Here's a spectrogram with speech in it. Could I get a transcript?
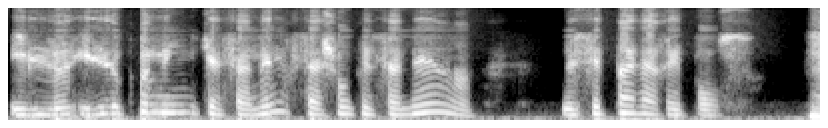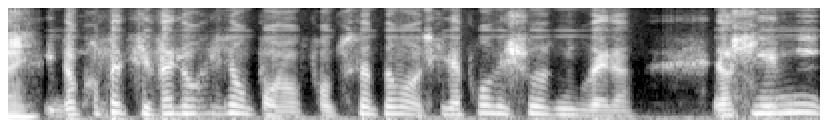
il le, communique à sa mère, sachant que sa mère ne sait pas la réponse. Et donc en fait c'est valorisant pour l'enfant, tout simplement, parce qu'il apprend des choses nouvelles. Alors j'y ai mis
